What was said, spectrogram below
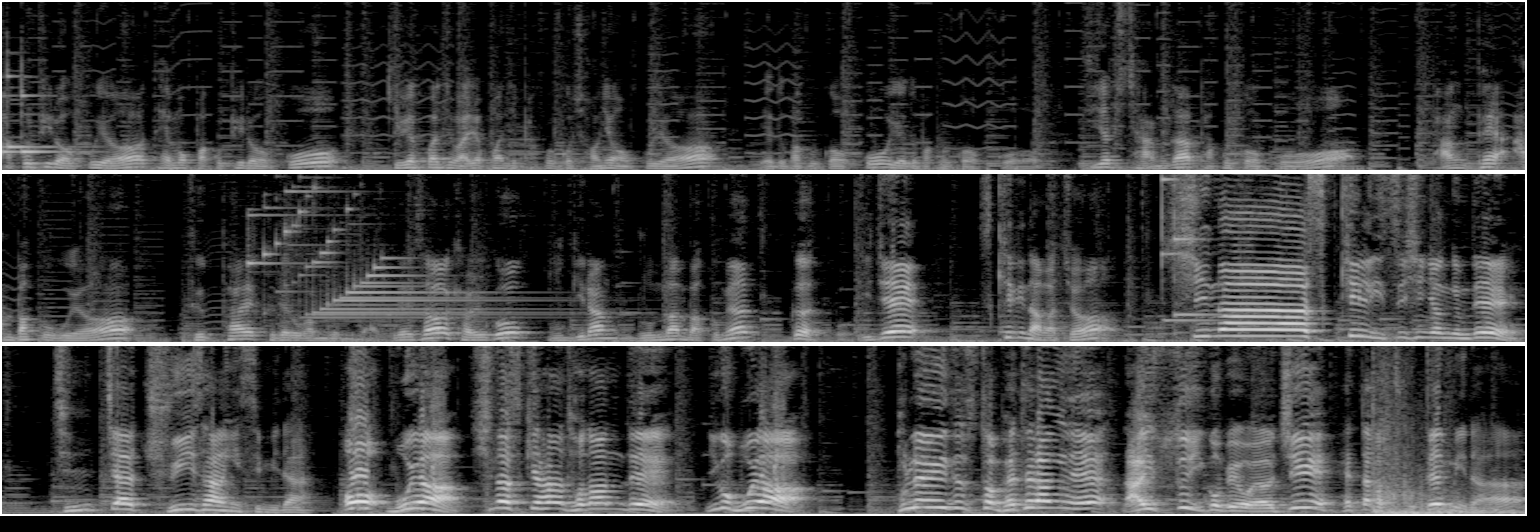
바꿀 필요 없고요. 대목 바꿀 필요 없고 기백반지 완력반지 바꿀 거 전혀 없고요. 얘도 바꿀 거 없고 얘도 바꿀 거 없고 티셔츠 장갑 바꿀 거 없고 방패 안 바꾸고요. 드팔 그대로 가면 됩니다. 그래서 결국 무기랑 룬만 바꾸면 끝. 이제 스킬이 남았죠. 신화 스킬 있으신 형님들 진짜 주의사항이 있습니다. 어 뭐야? 신화 스킬 하나 더 나왔는데 이거 뭐야? 블레이드 스톤 베테랑이네. 나이스 이거 배워야지. 했다가 좆됩니다.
